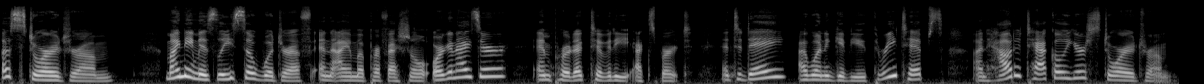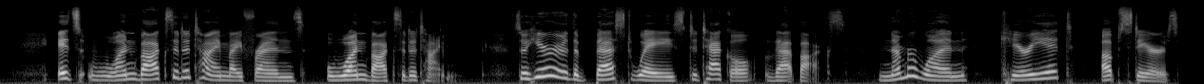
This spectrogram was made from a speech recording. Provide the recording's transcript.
a storage room? My name is Lisa Woodruff, and I am a professional organizer and productivity expert. And today I want to give you three tips on how to tackle your storage room. It's one box at a time, my friends, one box at a time. So here are the best ways to tackle that box. Number one, carry it upstairs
